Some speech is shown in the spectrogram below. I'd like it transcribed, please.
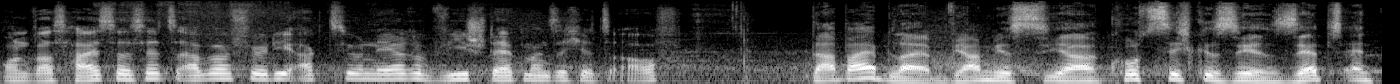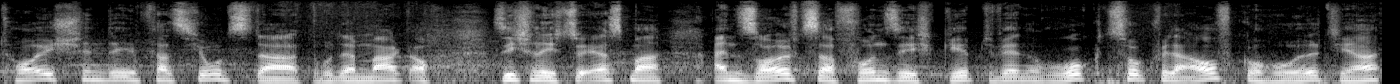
Und was heißt das jetzt aber für die Aktionäre? Wie stellt man sich jetzt auf? Dabei bleiben. Wir haben jetzt ja kürzlich gesehen, selbst enttäuschende Inflationsdaten, wo der Markt auch sicherlich zuerst mal einen Seufzer von sich gibt, werden ruckzuck wieder aufgeholt. Ja?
